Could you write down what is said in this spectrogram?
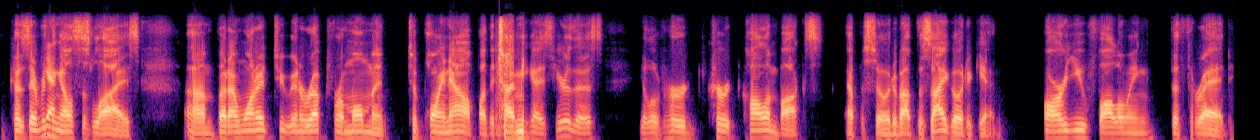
because everything else is lies. Um, but I wanted to interrupt for a moment to point out. By the time you guys hear this, you'll have heard Kurt Kallenbach's episode about the zygote again. Are you following the thread?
